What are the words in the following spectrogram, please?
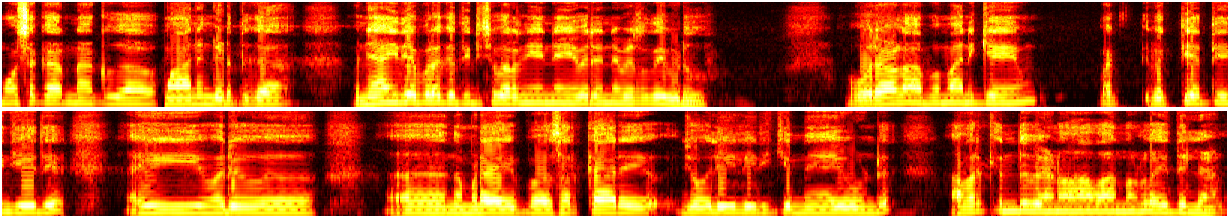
മോശക്കാരനാക്കുക മാനം കെടുത്തുക. ഞാൻ ഇതേപോലെയൊക്കെ തിരിച്ചു പറഞ്ഞു കഴിഞ്ഞാൽ ഇവരെന്നെ വെറുതെ വിടൂ ഒരാളെ അപമാനിക്കുകയും വ്യക്തി വ്യക്തിഹത്യയും ചെയ്ത് ഈ ഒരു നമ്മുടെ ഇപ്പോൾ സർക്കാർ ജോലിയിലിരിക്കുന്നതായതുകൊണ്ട് അവർക്ക് എന്ത് വേണോ ആവാന്നുള്ള ഇതിലാണ്.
